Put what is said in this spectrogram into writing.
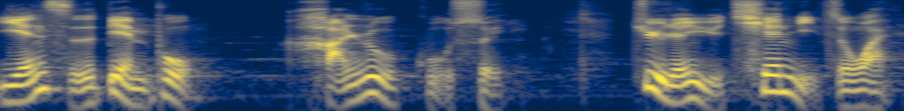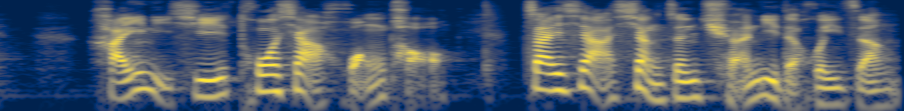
岩石遍布，寒入骨髓。巨人于千里之外。海里希脱下黄袍，摘下象征权力的徽章。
